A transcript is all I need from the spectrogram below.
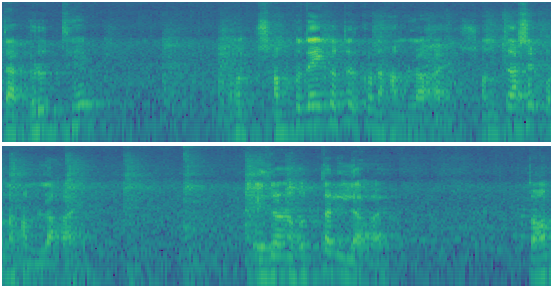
তার বিরুদ্ধে সাম্প্রদায়িকতার কোনো হামলা হয়, সন্ত্রাসের কোনো হামলা হয়, এই ধরনের হত্যালীলা হয়, তখন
